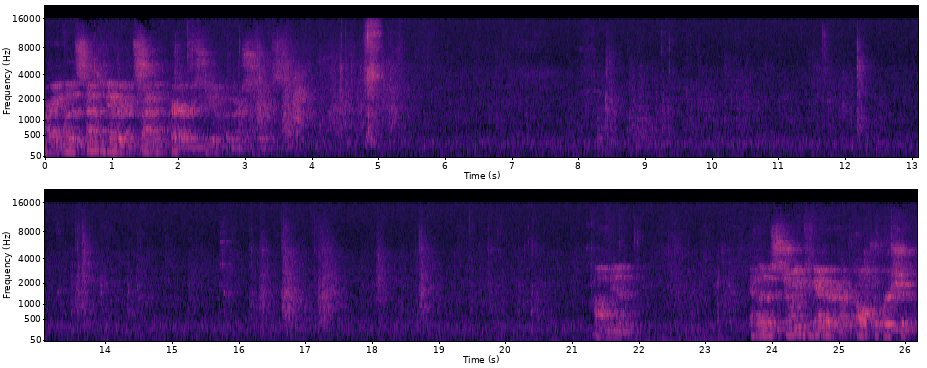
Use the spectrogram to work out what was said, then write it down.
All right, let us come together in silent prayer as we open our. Amen. And let us join together in our call to worship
